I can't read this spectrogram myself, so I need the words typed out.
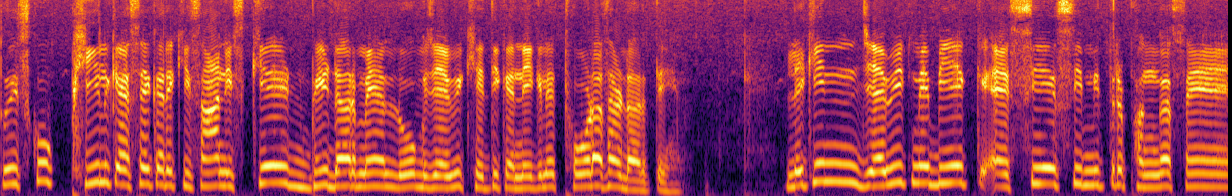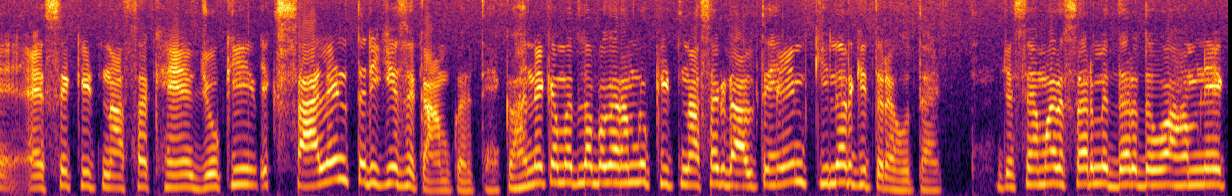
तो इसको फील कैसे करे? किसान, इसके भी डर में लोग जैविक खेती करने के लिए थोड़ा सा डरते हैं। लेकिन जैविक में भी एक ऐसी ऐसी मित्र फंगस हैं, ऐसे कीटनाशक हैं, जो कि एक साइलेंट तरीके से काम करते हैं। कहने का मतलब अगर हम लोग कीटनाशक डालते हैं किलर की तरह होता है। जैसे हमारे सर में दर्द हुआ, हमने एक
